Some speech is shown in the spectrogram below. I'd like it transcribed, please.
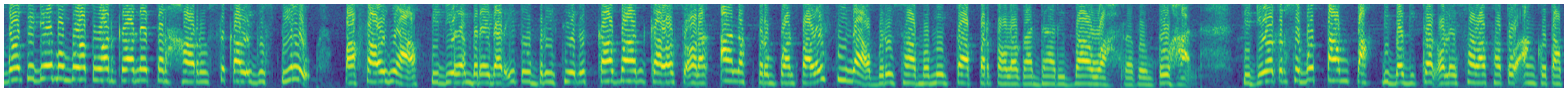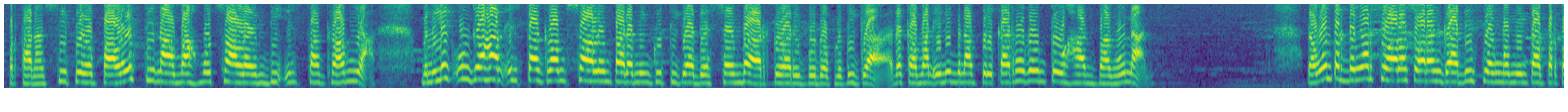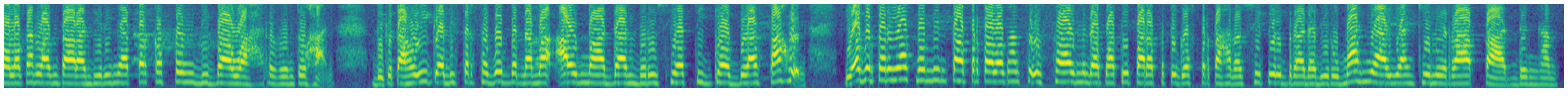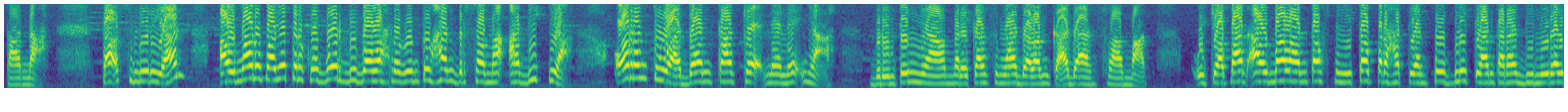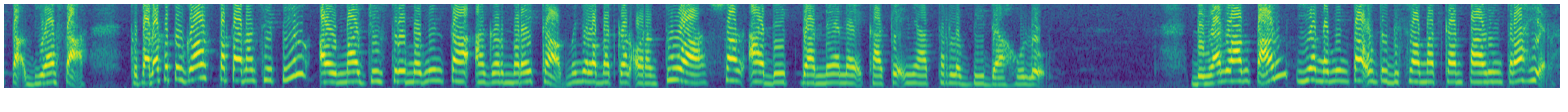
Sebuah video membuat warganet terharu sekaligus pilu. Pasalnya, video yang beredar itu berisi rekaman kalau seorang anak perempuan Palestina berusaha meminta pertolongan dari bawah reruntuhan. Video tersebut tampak dibagikan oleh salah satu anggota pertahanan sipil Palestina Mahmud Salem di Instagramnya. Menilik unggahan Instagram Salem pada Minggu 3 Desember 2023, rekaman ini menampilkan reruntuhan bangunan. Namun terdengar suara seorang gadis yang meminta pertolongan lantaran dirinya terkepung di bawah reruntuhan. Diketahui gadis tersebut bernama Alma dan berusia 13 tahun. Ia berteriak meminta pertolongan seusai mendapati para petugas pertahanan sipil berada di rumahnya yang kini rata dengan tanah. Tak sendirian, Alma rupanya terkubur di bawah reruntuhan bersama adiknya, orang tua dan kakek neneknya. Beruntungnya mereka semua dalam keadaan selamat. Ucapan Alma lantas menyita perhatian publik lantaran dinilai tak biasa. Kepada petugas pertahanan sipil, Alma justru meminta agar mereka menyelamatkan orang tua, sang adik, dan nenek kakeknya terlebih dahulu. Dengan lantang, ia meminta untuk diselamatkan paling terakhir.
